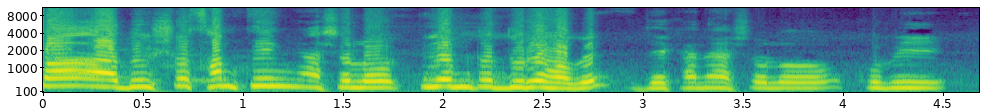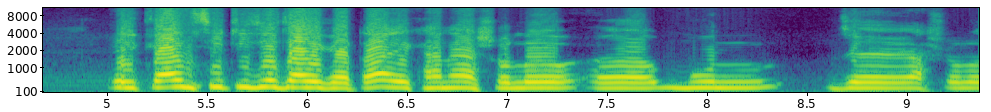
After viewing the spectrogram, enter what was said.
বা দুশো সামথিং আসলে কিলোমিটার দূরে হবে, যেখানে আসলে খুবই এই ক্যান সিটি যে জায়গাটা, এখানে আসলে মূল যে আসলে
